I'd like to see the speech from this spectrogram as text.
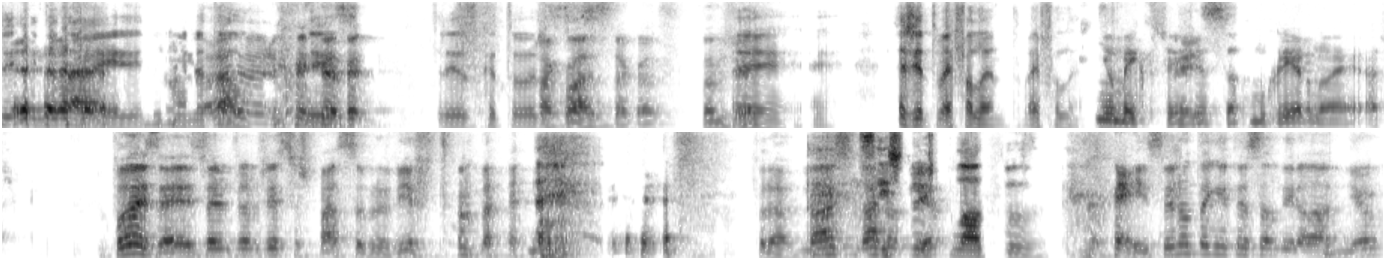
ainda dá, é- não é Natal. Ah. 13, 13 14. Está quase, está quase. Vamos ver. É, é. A gente vai falando, vai falando. Nenhuma exchange, É isso. entretanto, morrer, não é? Acho que. Pois é, vamos vamos ver se o espaço sobrevive também. Pronto, nós, nós Se isto não explode tudo. É isso, eu não tenho intenção de ir a lado nenhum,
